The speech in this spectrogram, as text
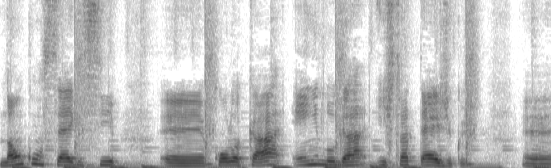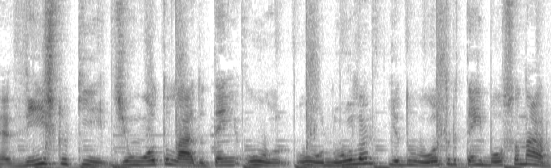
não consegue se é, colocar em lugar estratégicos. É, visto que de um outro lado tem o, o Lula e do outro tem Bolsonaro.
